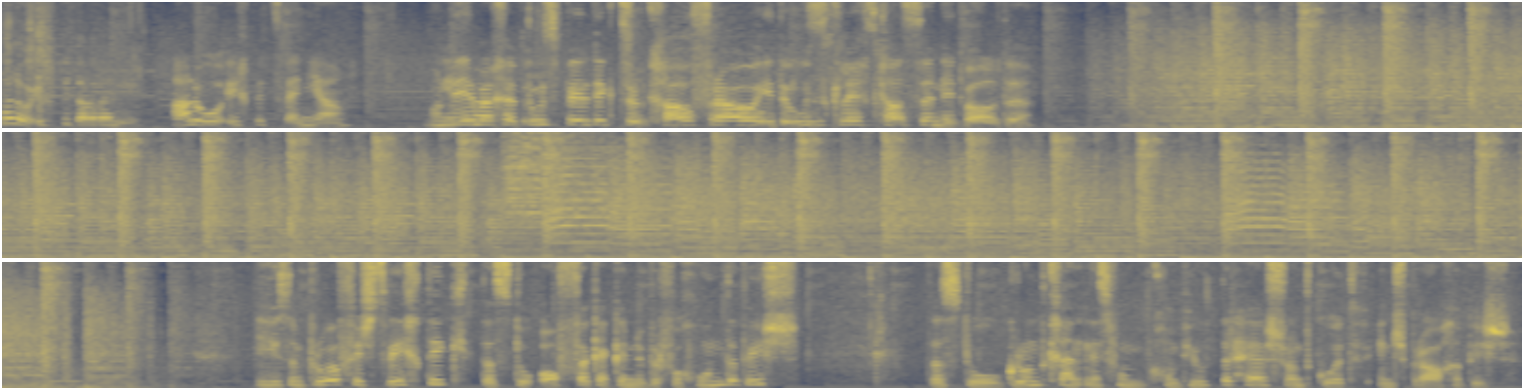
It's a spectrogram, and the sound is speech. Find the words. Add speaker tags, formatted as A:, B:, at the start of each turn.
A: Hallo, ich bin Darani.
B: Hallo, ich bin Svenja. Und wir, wir machen die Ausbildung zur Kauffrau in der Ausgleichskasse Nidwalden. In unserem Beruf ist es wichtig, dass du offen gegenüber von Kunden bist, dass du Grundkenntnis vom Computer hast und gut in Sprachen bist.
